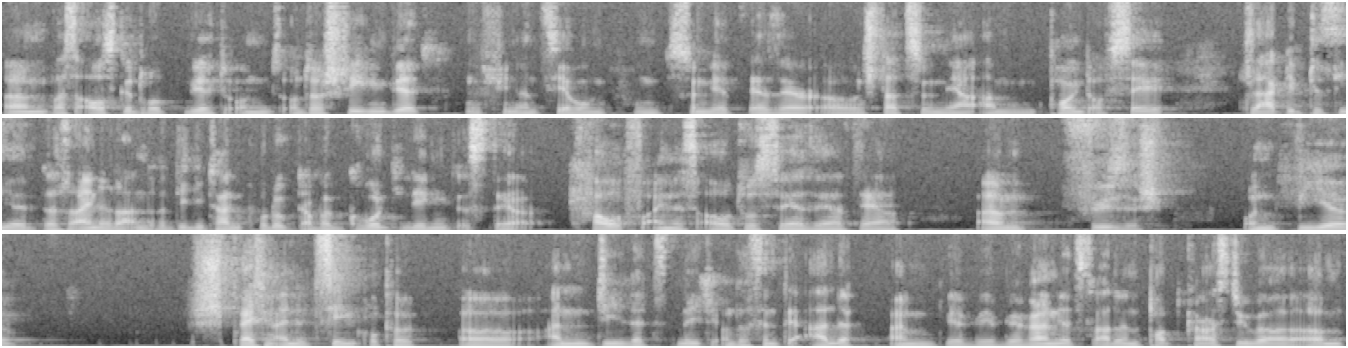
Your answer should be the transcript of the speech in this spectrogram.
ähm, was ausgedruckt wird und unterschrieben wird. Eine Finanzierung funktioniert sehr sehr äh, stationär am Point of Sale. Klar gibt es hier das eine oder andere digitale Produkt, aber grundlegend ist der Kauf eines Autos sehr, sehr, sehr ähm, physisch. Und wir sprechen eine Zielgruppe äh, an, die letztlich, und das sind wir alle, ähm, wir, wir, wir hören jetzt gerade einen Podcast über, ähm,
